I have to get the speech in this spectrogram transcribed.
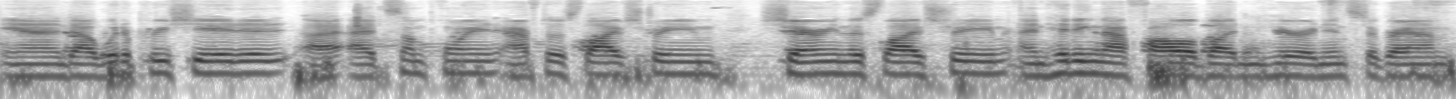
and uh, would appreciate it uh, at some point after this live stream, sharing this live stream and hitting that follow button here on Instagram.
